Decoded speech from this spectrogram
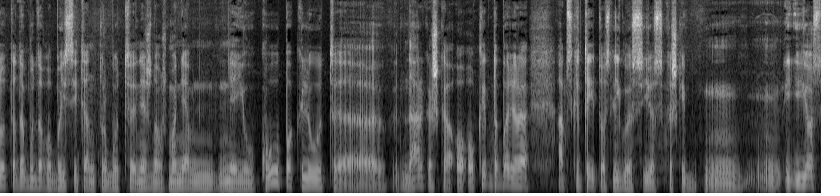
nu, tada būdavo baisiai ten turbūt, nežinau, žmonėm nejaukų pakliūt, e, dar kažką, o, o kaip dabar yra apskritai tos lygos, jos kažkaip, mm, jos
